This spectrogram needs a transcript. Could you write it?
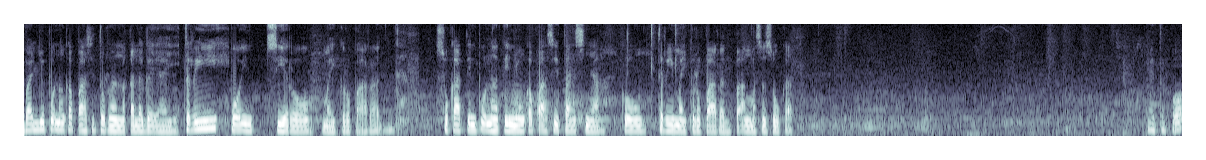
value po ng capacitor na nakalagay ay 3.0 microfarad. Sukatin po natin yung capacitance niya kung 3 microfarad pa ang masusukat. Ito po.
